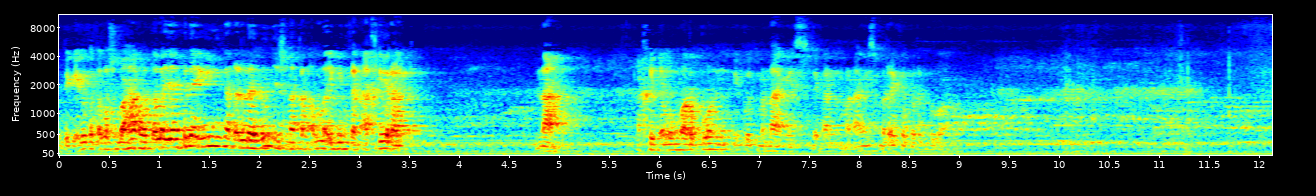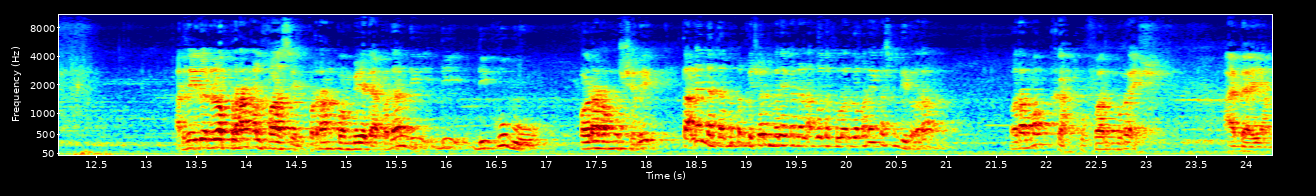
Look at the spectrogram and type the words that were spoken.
Ketika itu kata Allah Subhanahu wa taala yang kalian inginkan adalah dunia sedangkan Allah inginkan akhirat. Nah, akhirnya Umar pun ikut menangis dengan menangis mereka berdua. Artinya itu adalah perang al-fasil, perang pembeda. Padahal di, di, di kubu orang-orang musyrik tak lain dan tak bukan kecuali mereka adalah anggota keluarga mereka sendiri orang orang Mekah kufar Quraisy. Ada yang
